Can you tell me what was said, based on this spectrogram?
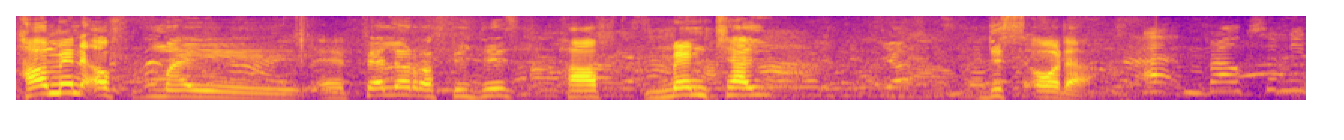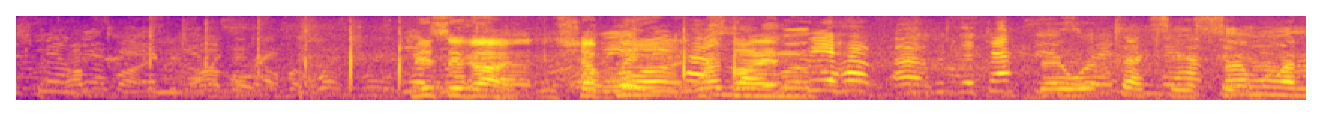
How many of my uh, fellow refugees have mental disorder? Brauchst du nicht mehr Mir ist egal. Ich hab nur, ich war in, We have uh, with the taxis. There were taxis. Someone.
